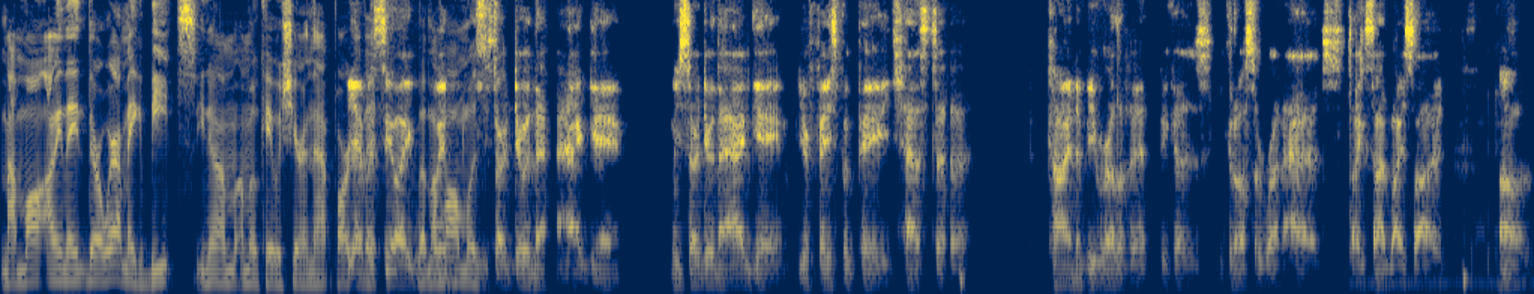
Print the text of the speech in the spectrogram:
my mom I mean they they're aware I make beats, you know, I'm I'm okay with sharing that part yeah, of but it. see, like, but my when mom was- you start doing the ad game. When you start doing the ad game, your Facebook page has to kind of be relevant because you can also run ads like side by side. Um,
